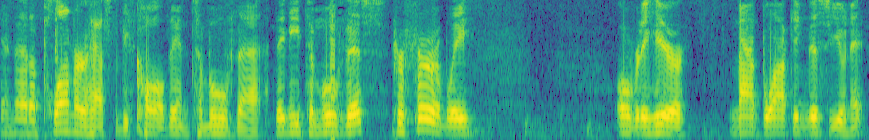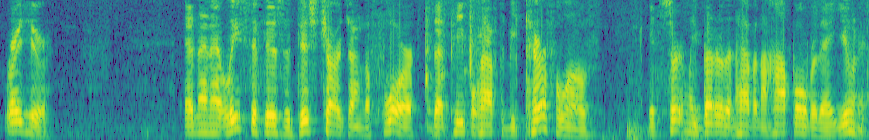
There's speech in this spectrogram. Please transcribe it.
and that a plumber has to be called in to move that. They need to move this, preferably over to here, not blocking this unit, right here. And then at least if there's a discharge on the floor that people have to be careful of, it's certainly better than having to hop over that unit.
